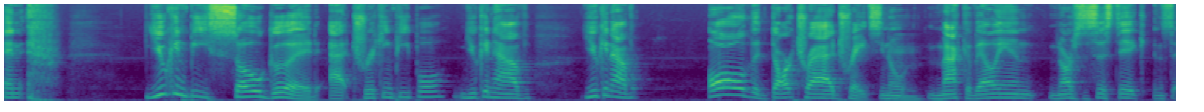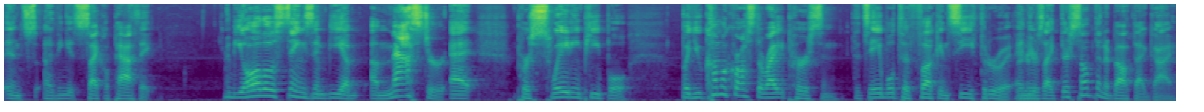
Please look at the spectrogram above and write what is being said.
and you can be so good at tricking people. You can have you can have all the dark trad traits, you know, Mm. Machiavellian, narcissistic, and, and I think it's psychopathic. Be all those things and be a, a master at persuading people. But you come across the right person that's able to fucking see through it. And there's like, there's something about that guy.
